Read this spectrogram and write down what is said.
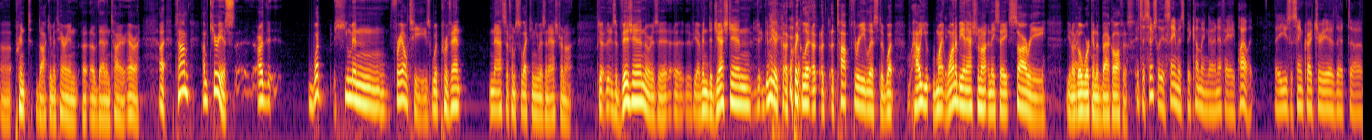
uh, print documentarian uh, of that entire era. Uh, Tom, I'm curious. Are the, what human frailties would prevent NASA from selecting you as an astronaut? Is it vision, or is it uh, if you have indigestion? Give me a, a quick li- a, a, top three list of what how you might want to be an astronaut, and they say sorry, you know, go work in the back office. It's essentially the same as becoming an FAA pilot. They use the same criteria that uh,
